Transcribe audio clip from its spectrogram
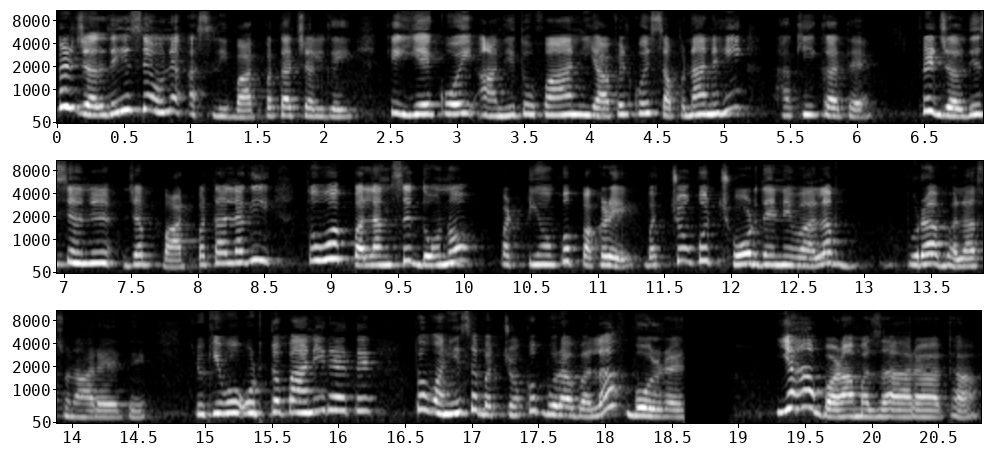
फिर जल्दी ही से उन्हें असली बात पता चल गई कि ये कोई आंधी तूफ़ान या फिर कोई सपना नहीं हकीकत है। फिर जल्दी से उन्हें जब बात पता लगी तो वह पलंग से दोनों पट्टियों को पकड़े। बच्चों को छोड़ देने वाला बुरा भला सुना रहे थे, क्योंकि वो उठ तो पा नहीं रहे थे तो वहीं से बच्चों को बुरा भला बोल रहे थे। यहाँ बड़ा मज़ा आ रहा था।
